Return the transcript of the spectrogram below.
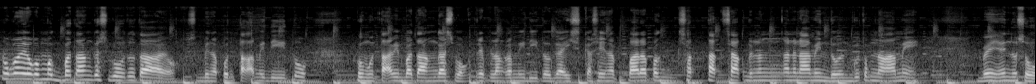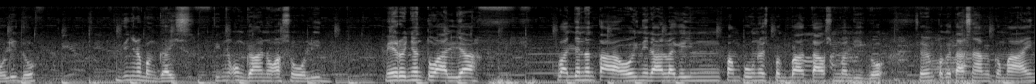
No kayo kung magbatangas go to tayo. Sabi napunta kami dito. Pumunta kami Batangas, walk trip lang kami dito guys. Kasi na, para pag saksak na ng ano namin doon, gutom na kami. Ba yan, no, solid oh. Hindi nyo naman guys, tingnan kung gaano ka solid. Meron yan tuwalya. Tuwalya ng tao, yung nilalagay yung pampunas pag tapos maligo. Sabi pagkatapos namin kumain,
